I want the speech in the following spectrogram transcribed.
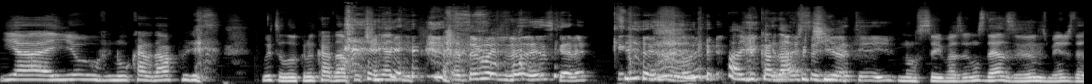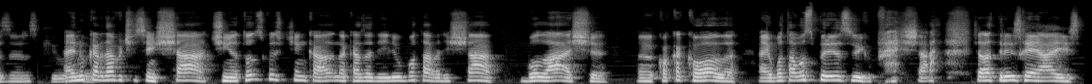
E aí eu no cardápio, muito louco, no cardápio tinha ali. Eu tô imaginando isso, cara. Que coisa louca. aí no cardápio tinha, não sei, mas uns 10 anos, menos de 10 anos. Aí no cardápio tinha assim, chá, tinha todas as coisas que tinha casa, na casa dele, eu botava ali chá, bolacha, ah, Coca-Cola. Aí eu botava os preços, digo, pra chá, sei lá, 3 reais,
